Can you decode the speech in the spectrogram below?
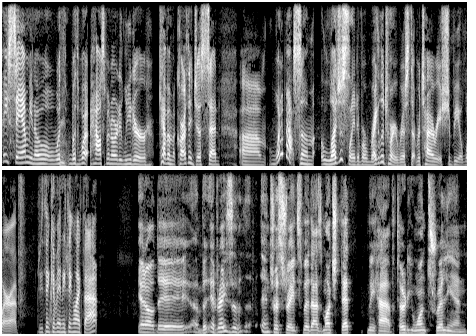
Hey, Sam, you know, with, mm. with what House Minority Leader Kevin McCarthy just said, um, what about some legislative or regulatory risks that retirees should be aware of? Do you think of anything like that? You know, the uh, it raises interest rates with as much debt we have 31 trillion.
